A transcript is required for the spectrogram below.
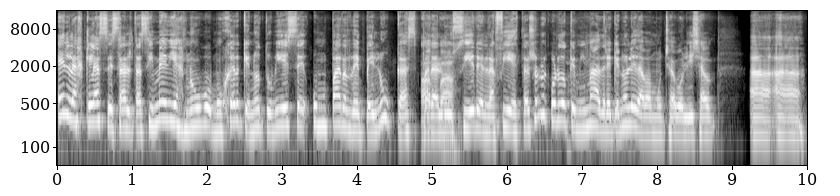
En las clases altas y medias no hubo mujer que no tuviese un par de pelucas para lucir en la fiesta. Yo recuerdo que mi madre, que no le daba mucha bolilla a, a-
